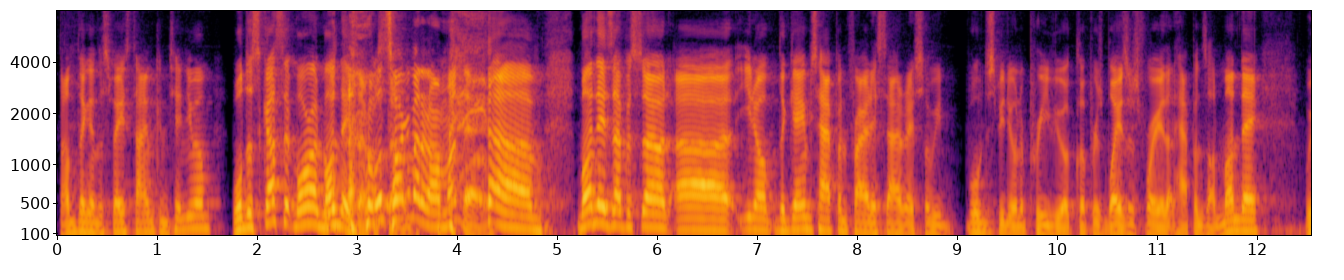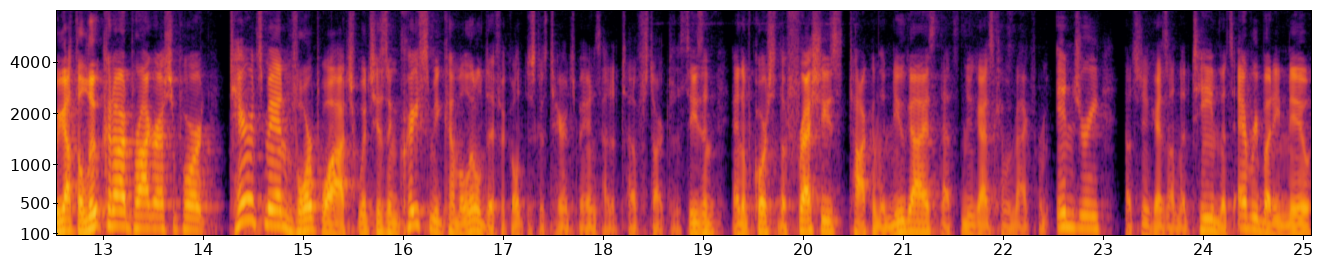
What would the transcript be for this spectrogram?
something in the space time continuum? We'll discuss it more on Monday's episode. we'll talk about it on Monday. um, Monday's episode, uh, you know, the games happen Friday, Saturday, so we we'll just be doing a preview of Clippers Blazers for you that happens on Monday. We got the Luke Kennard progress report, Terance Mann Vorp watch, which has increasingly become a little difficult just because Terance Mann has had a tough start to the season, and of course the freshies talking the new guys. That's new guys coming back from injury. That's new guys on the team. That's everybody new,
